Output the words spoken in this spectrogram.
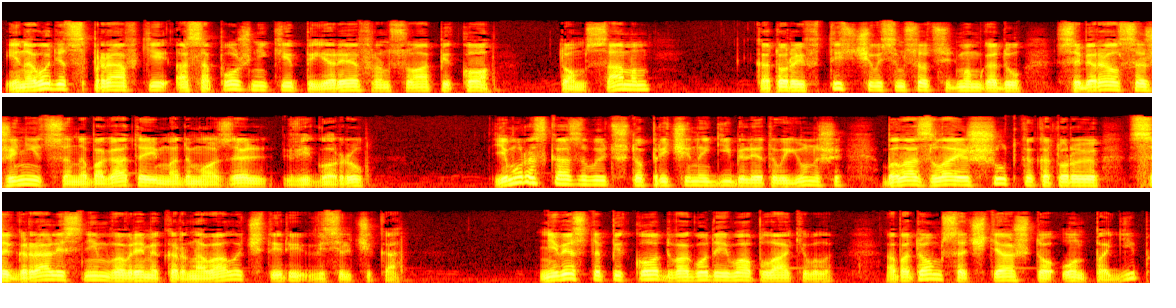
и наводит справки о сапожнике Пьере Франсуа Пико, том самом, который в 1807 году собирался жениться на богатой мадемуазель Вигору. Ему рассказывают, что причиной гибели этого юноши была злая шутка, которую сыграли с ним во время карнавала четыре весельчака. Невеста Пико два года его оплакивала, а потом, сочтя, что он погиб,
